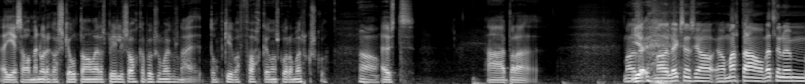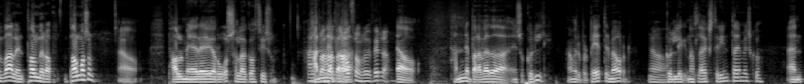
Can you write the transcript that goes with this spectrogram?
Það ég sá að menn voru eitthvað að skjóta á að vera að spila í sokkaböksum og eitthvað svona, eh, don't give a fuck ef hann skora mörg, sko. Já. eða, veist það er bara, Maður, Ég- maður leiksins já, matta á vellinum valin Pálmir Pálmason. Já Pálmi er eiga rosalega gott sísón Hann Hann er bara Já, hann er bara að verða eins og Gulli. Hann verður bara betri með árun Já, Gulli náttúrulega ekstrím dæmi, sko. En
